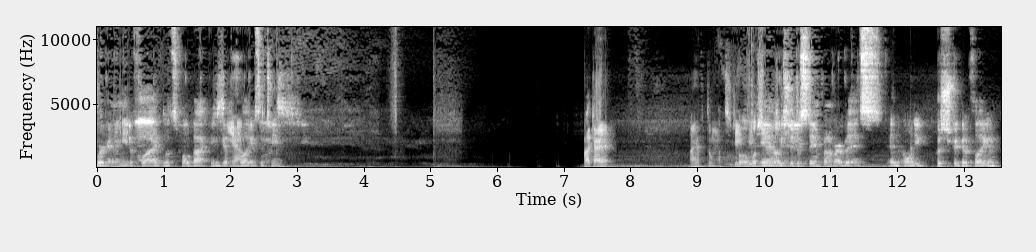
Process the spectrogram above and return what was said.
We're gonna need a flag. Let's pull back and get Yeah. the flag as a team. Like I. I have too much DP. Oh, what's Yeah, Yeah. we should just stay in front of our base and only push to get a flag in.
